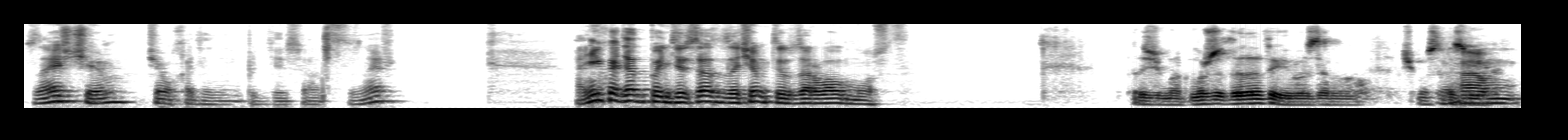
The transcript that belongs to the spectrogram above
знаешь чем? Чем хотят они поинтересоваться, знаешь? Они хотят поинтересоваться, зачем ты взорвал мост. Подожди, Марк, может, это ты его взорвал? Почему сразу? А,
